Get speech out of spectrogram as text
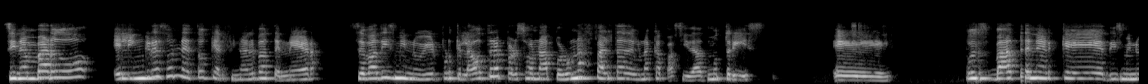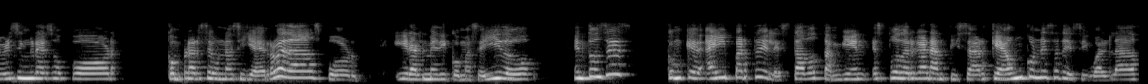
Sin embargo, el ingreso neto que al final va a tener se va a disminuir porque la otra persona, por una falta de una capacidad motriz, eh, pues va a tener que disminuir su ingreso por comprarse una silla de ruedas, por ir al médico más seguido. Entonces, como que ahí parte del Estado también es poder garantizar que aún con esa desigualdad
